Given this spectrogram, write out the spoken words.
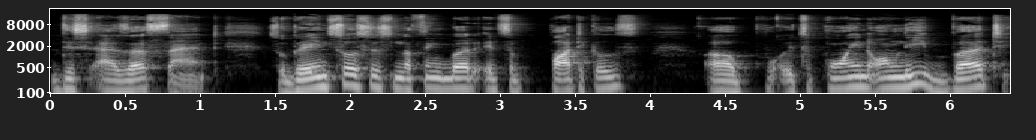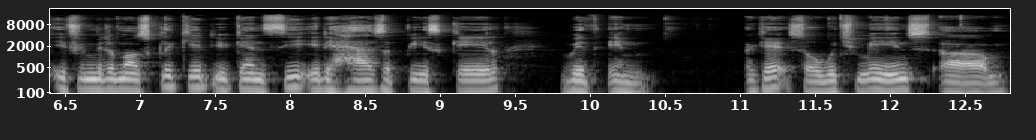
this as a sand. So grain source is nothing but it's a particles uh, it's a point only but if you middle mouse click it you can see it has a p scale with within okay so which means um,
